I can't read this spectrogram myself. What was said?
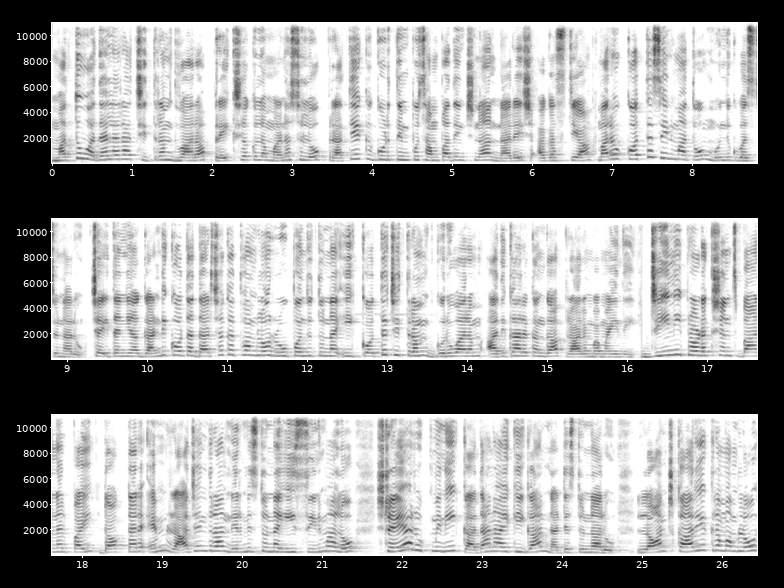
మత్తు వదలరా చిత్రం ద్వారా ప్రేక్షకుల మనసులో ప్రత్యేక గుర్తింపు సంపాదించిన నరేష్ అగస్త్య మరో కొత్త సినిమాతో ముందుకు వస్తున్నారు. చైతన్య గండికోట దర్శకత్వంలో రూపొందుతున్న ఈ కొత్త చిత్రం గురువారం అధికారికంగా ప్రారంభమైంది. జీనీ ప్రొడక్షన్స్ బ్యానర్ పై డాక్టర్ ఎం రాజేంద్ర నిర్మిస్తున్న ఈ సినిమాలో శ్రేయ రుక్మిణి కథానాయకిగా నటిస్తున్నారు. లాంచ్ కార్యక్రమంలో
